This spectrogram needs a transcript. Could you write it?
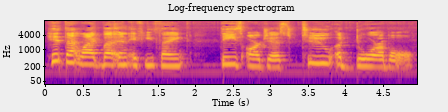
Hit that like button if you think these are just too adorable.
